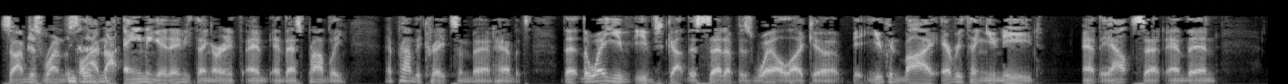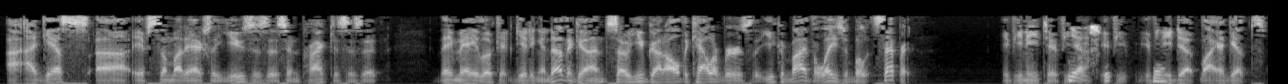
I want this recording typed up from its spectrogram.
So I'm just running the slide. I'm not aiming at anything or anything. And, and that's probably, that probably creates some bad habits. The, the way you've, you've got this set up as well, like, uh, you can buy everything you need at the outset. And then I, I guess, uh, if somebody actually uses this and practices it, they may look at getting another gun. So you've got all the calibers that you can buy the laser bullet separate if you need to. If you if you if Yeah. you need to, like I guess,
